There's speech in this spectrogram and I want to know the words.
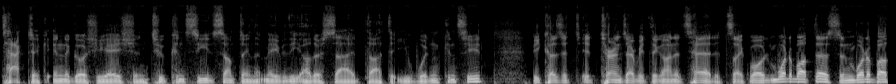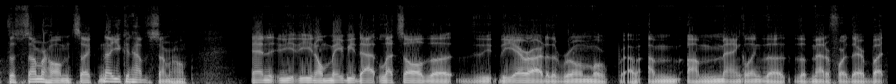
tactic in negotiation to concede something that maybe the other side thought that you wouldn't concede because it, it turns everything on its head. It's like, well, what about this? And what about the summer home? It's like, no, you can have the summer home. And you know maybe that lets all the, the, the air out of the room. Or uh, I'm, I'm mangling the, the metaphor there, but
